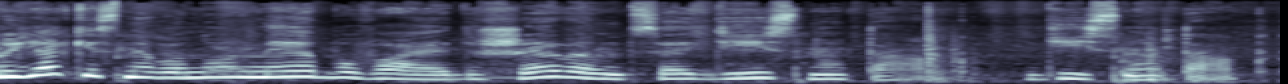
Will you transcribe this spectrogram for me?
Ну, якісне воно не буває дешевим, це дійсно так. Дійсно так.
